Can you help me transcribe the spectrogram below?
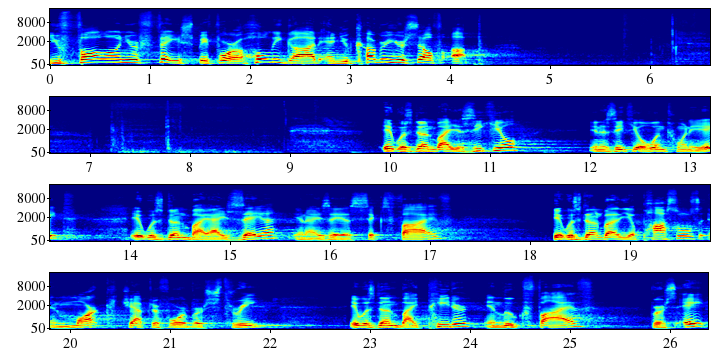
You fall on your face before a holy God and you cover yourself up. It was done by Ezekiel in Ezekiel 128. It was done by Isaiah in Isaiah 6 5. It was done by the apostles in Mark chapter 4, verse 3. It was done by Peter in Luke 5, verse 8.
